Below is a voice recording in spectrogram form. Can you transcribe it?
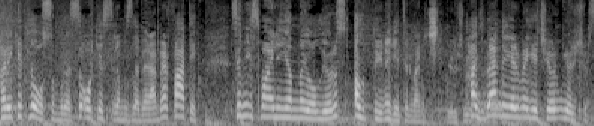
Hareketli olsun burası orkestramızla beraber. Fatih seni İsmail'in yanına yolluyoruz alıp düğüne getirmen için. Görüşmek Hadi üzere. ben de yerime geçiyorum görüşürüz.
